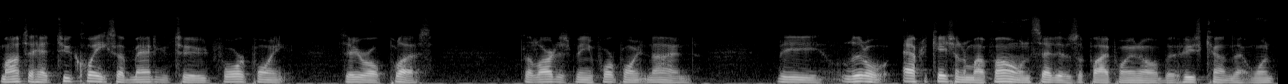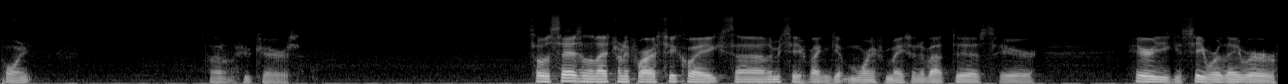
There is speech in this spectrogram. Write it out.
Manta had two quakes of magnitude 4.0 plus, the largest being 4.9. The little application on my phone said it was a 5.0, but who's counting that one point? I don't know, who cares? So it says in the last 24 hours, two quakes. Uh, let me see if I can get more information about this here. Here you can see where they were,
